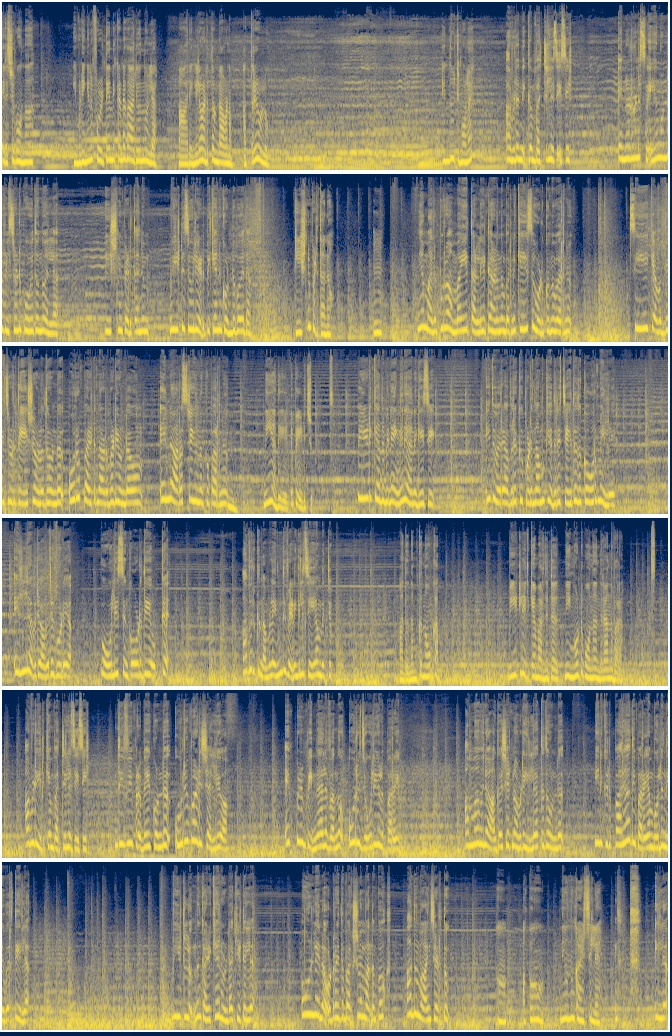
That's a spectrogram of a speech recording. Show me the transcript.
തിരിച്ചു പോകുന്നത് ഇവിടെ ഇങ്ങനെ ഫുൾ ടൈം നിൽക്കേണ്ട കാര്യമൊന്നുമില്ല. ആരെങ്കിലും അടുത്തുണ്ടാവണം അത്രേ ഉള്ളൂ. എന്തു മോളെ? അവിടെ നിൽക്കാൻ പറ്റില്ല ചേച്ചി. എന്നോടുള്ള സ്നേഹം കൊണ്ട് വിളിച്ചോണ്ട് പോയതൊന്നുമല്ല. ഭീഷണിപ്പെടുത്താനും വീട്ടു ജോലി എടുപ്പിക്കാനും കൊണ്ടുപോയതാ. ഭീഷണിപ്പെടുത്താനോ. ഞാൻ മനഃപൂർവം അമ്മായിയെ തള്ളിയിട്ടാണെന്നും പറഞ്ഞ് കേസ് കൊടുക്കുന്നു പറഞ്ഞു. സി ഐക്ക് അമർദ്ദിച്ചോട് ദേഷ്യമുള്ളത് കൊണ്ട് ഉറപ്പായിട്ട് നടപടി ഉണ്ടാവും എന്നെ അറസ്റ്റ് ചെയ്യുന്നൊക്കെ പറഞ്ഞു. നീ അത് കേട്ട് പേടിച്ചു. പേടിക്കാതെ പിന്നെ എങ്ങനെയാണ് ഗേസി? ഇതുവരെ അവരൊക്കെ കൂടെ നമുക്കെതിരെ ചെയ്തതൊക്കെ ഓർമ്മയില്ലേ? എല്ലാവരും അവരുടെ കൂടെയാ പോലീസും കോടതിയും ഒക്കെ. അവർക്ക് നമ്മൾ എന്ത് വേണമെങ്കിലും ചെയ്യാൻ പറ്റും. അത് നമുക്ക് നോക്കാം. വീട്ടിലിരിക്കാൻ പറഞ്ഞിട്ട് നീ ഇങ്ങോട്ട് പോകുന്നത് എന്തിനാന്ന് പറ. അവിടെ ഇരിക്കാൻ പറ്റില്ല ചേച്ചി. ദിവ്യ പ്രഭയെ കൊണ്ട് ഒരുപാട് ശല്യമാ എപ്പോഴും പിന്നാലെ വന്ന് ഒരു ജോലികൾ പറയും. അമ്മാവനും ആകാശേട്ടനും അവിടെ ഇല്ലാത്തതുകൊണ്ട് എനിക്കൊരു പരാതി പറയാൻ പോലും നിവർത്തിയില്ല വീട്ടിലൊന്നും കഴിക്കാൻ ഉണ്ടാക്കിയിട്ടില്ല ഓൺലൈൻ ഓർഡർ ചെയ്ത ഭക്ഷണം വന്നപ്പോ അതും വാങ്ങിച്ചെടുത്തു. അപ്പോ നീ ഒന്നും കഴിച്ചില്ലേ? ഇല്ല.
